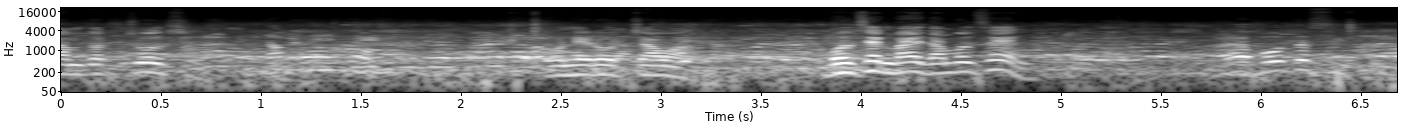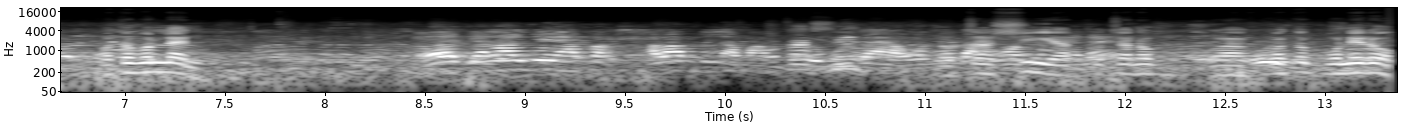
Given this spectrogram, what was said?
দাম দর চলছে। পনেরো চাওয়া। বলছেন ভাই, দাম বলছেন? কত বললেন? দিলাম। পঁচাশি। আর পঁচানব্বই কত? পনেরো।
